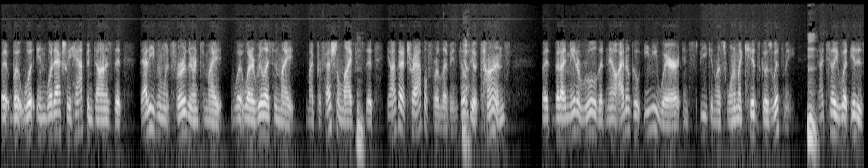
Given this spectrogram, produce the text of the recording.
But but what and what actually happened, Don, is that that even went further into my what, what I realized in my my professional life is that you know I've got to travel for a living. Don't. Yeah. do it tons, but but I made a rule that now I don't go anywhere and speak unless one of my kids goes with me. Hmm. And I tell you what, it has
